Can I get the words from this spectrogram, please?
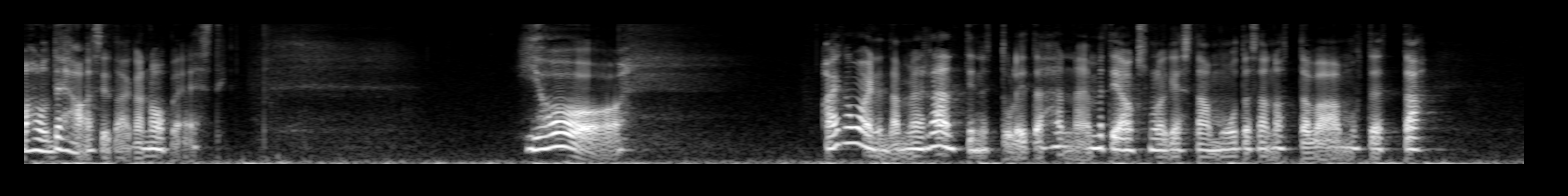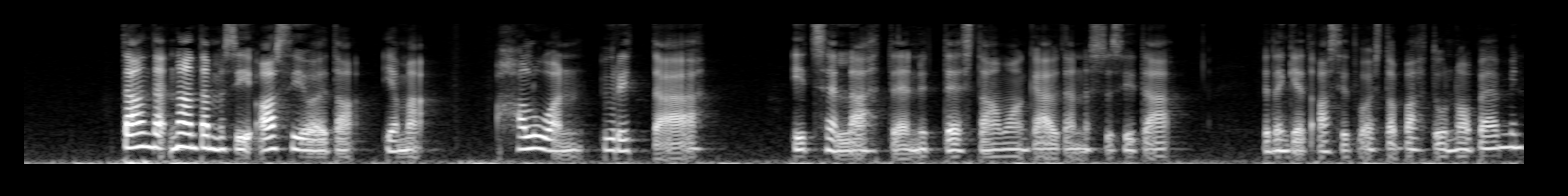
mä haluan tehdä asioita aika nopeasti. Joo. Aikamoinen tämmöinen räntti nyt tuli tähän. En mä tiedä, onko mulla oikeastaan muuta sanottavaa, mutta että nämä on tämmöisiä asioita, ja mä haluan yrittää itse lähteä nyt testaamaan käytännössä sitä jotenkin, että asiat voisi tapahtua nopeammin.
